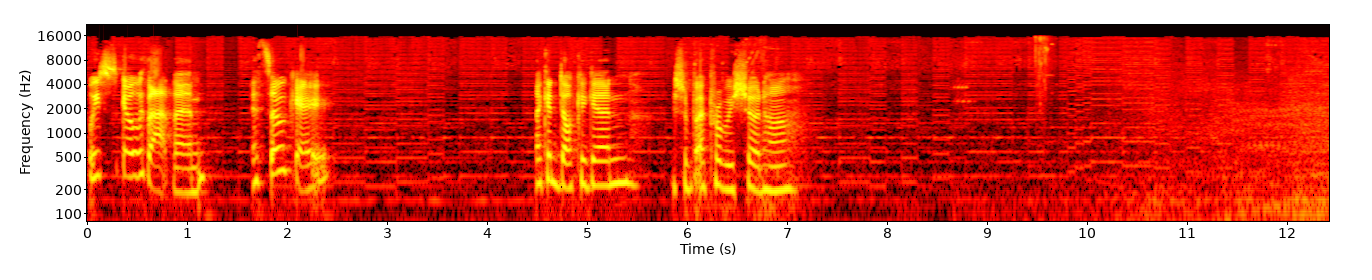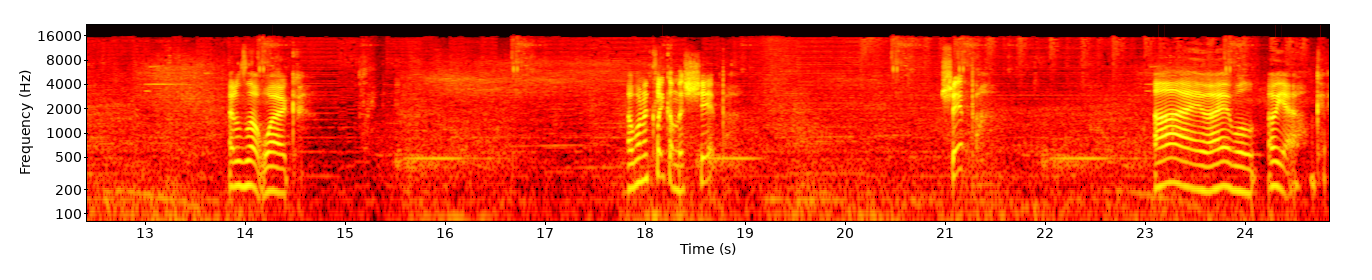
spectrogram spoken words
We just go with that then. It's okay. I can dock again. I should, I probably should, huh? How does that work? I want to click on the ship. Ship. I I will. Oh yeah. Okay.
